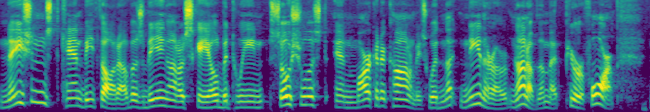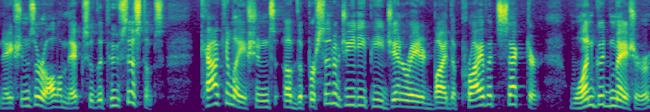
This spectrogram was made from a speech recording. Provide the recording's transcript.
Nations can be thought of as being on a scale between socialist and market economies, with neither none of them at pure form. Nations are all a mix of the two systems calculations of the percent of GDP generated by the private sector, one good measure,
